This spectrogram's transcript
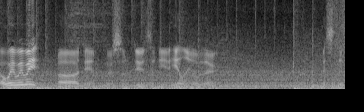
Oh, wait, wait, wait! Oh, damn. There's some dudes that need healing over there. missed it.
